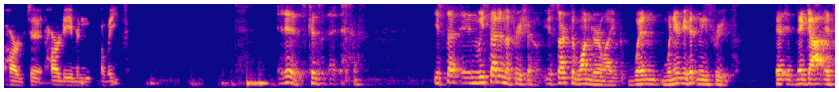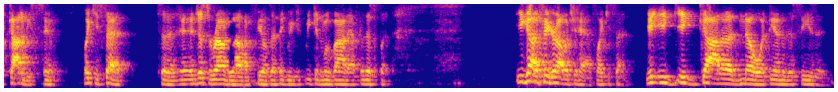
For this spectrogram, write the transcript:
hard to hard to even believe. It is because uh, you start, and we said in the pre-show, you start to wonder like when when are you hitting these reads? It, it, they got it's got to be soon. Like you said, to and just to round it out on fields. I think we we can move on after this, but you got to figure out what you have, like you said. You, you, you gotta know at the end of the season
